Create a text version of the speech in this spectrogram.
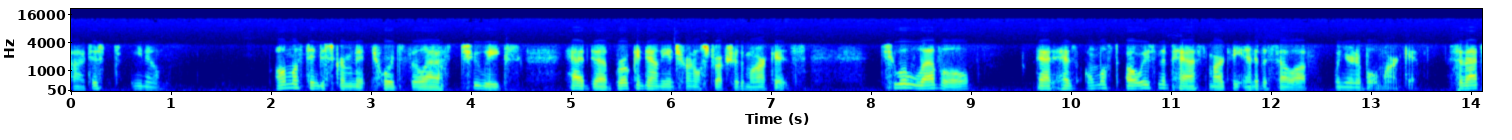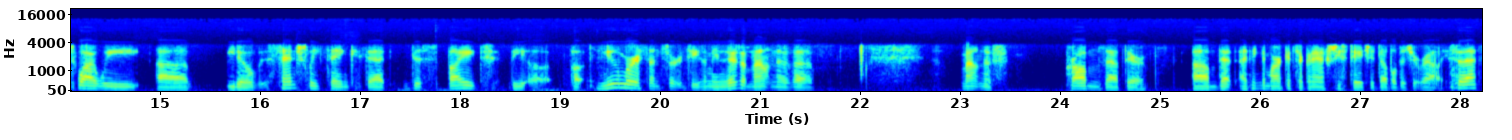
uh, just you know almost indiscriminate towards the last two weeks, had uh, broken down the internal structure of the markets to a level that has almost always in the past marked the end of a sell-off when you're in a bull market. So that's why we, uh, you know, essentially think that despite the uh, uh, numerous uncertainties, I mean, there's a mountain of uh, mountain of problems out there, um, that I think the markets are going to actually stage a double-digit rally. So that's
